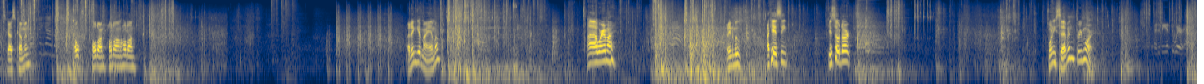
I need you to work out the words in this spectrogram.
This guy's coming. Oh, hold on, hold on, hold on. I didn't get my ammo. Ah, where am I? I need to move. I can't see. It's so dark. 27? Three more. Enemy at the warehouse.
